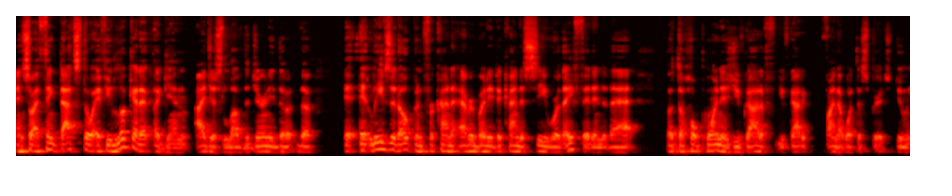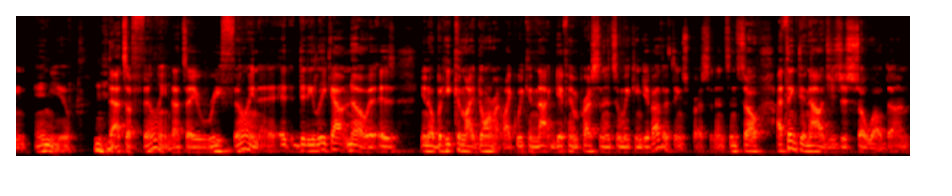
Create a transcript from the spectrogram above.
And so I think that's the way. If you look at it again, I just love the journey. The the it, it leaves it open for kind of everybody to kind of see where they fit into that. But the whole point is you've got to you've got to find out what the spirit's doing in you. Mhm. That's a filling. That's a refilling. It, it- did he leak out? No. It is you know, but he can lie dormant. Like we can not give him precedence, and we can give other things precedence. And so I think the analogy is just so well done.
